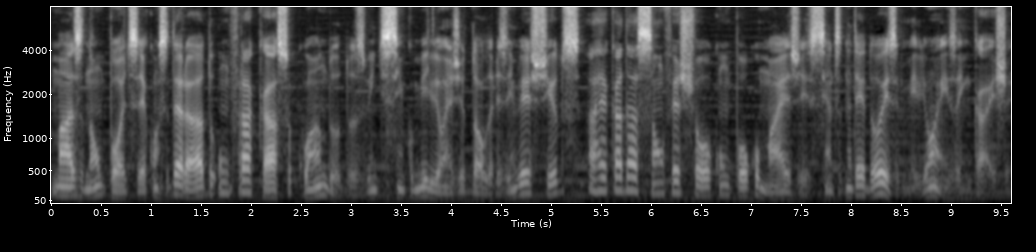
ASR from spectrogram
mas não pode ser considerado um fracasso quando, dos 25 milhões de dólares investidos, a arrecadação fechou com um pouco mais de 172 milhões em caixa.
